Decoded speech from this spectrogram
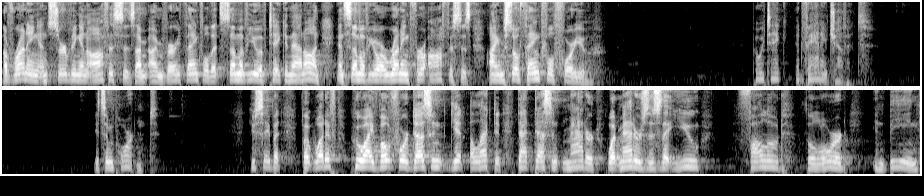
of running and serving in offices. I'm, I'm very thankful that some of you have taken that on, and some of you are running for offices. I am so thankful for you. But we take advantage of it. It's important. You say, but, but what if who I vote for doesn't get elected? That doesn't matter. What matters is that you followed the Lord in being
